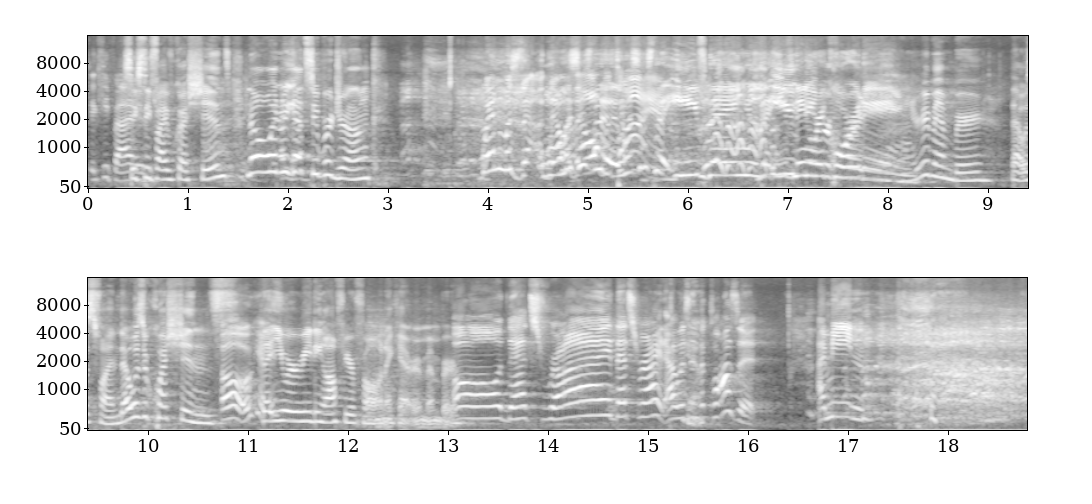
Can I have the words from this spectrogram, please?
65. 65 questions. No, when we got super drunk. When was that? that Well, was, was all the, the time. was this the evening, the evening recording? Remember? That was fun. That was the questions. Oh, okay. That you were reading off your phone. I can't remember. Oh, that's right. That's right. I was in the closet. I mean,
